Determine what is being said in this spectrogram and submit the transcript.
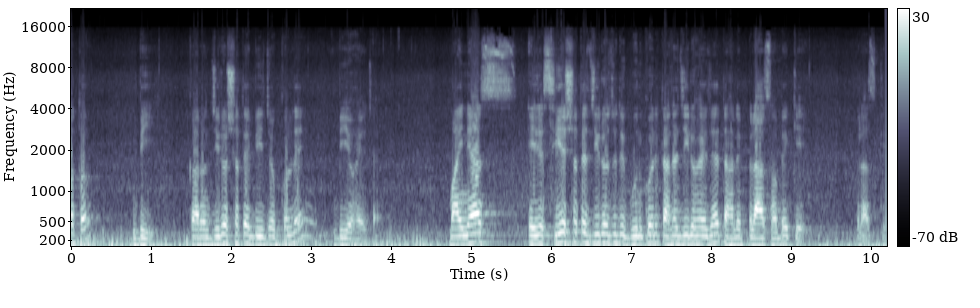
কত? বি কারণ জিরোর সাথে বি যোগ করলে বি হয়ে যায়। মাইনাস এই যে সি এর সাথে জিরো যদি গুণ করি, তাহলে জিরো হয়ে যায়, তাহলে প্লাস হবে কে প্লাস কে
